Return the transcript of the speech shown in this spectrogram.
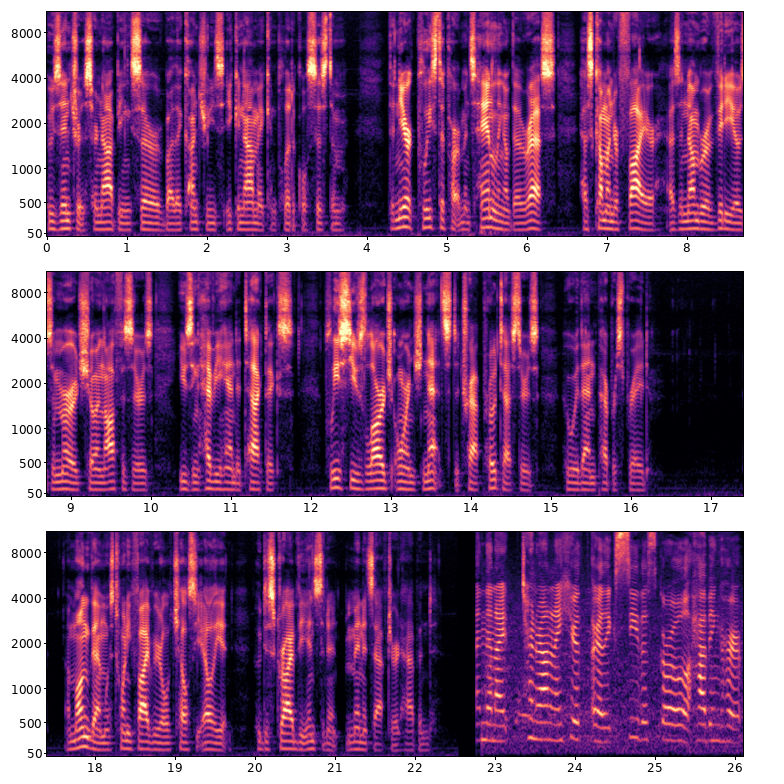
whose interests are not being served by the country's economic and political system. The New York Police Department's handling of the arrests has come under fire as a number of videos emerge showing officers using heavy handed tactics. Police used large orange nets to trap protesters who were then pepper sprayed. Among them was 25 year old Chelsea Elliott, who described the incident minutes after it happened. And then I turn around and I hear or like see this girl having her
